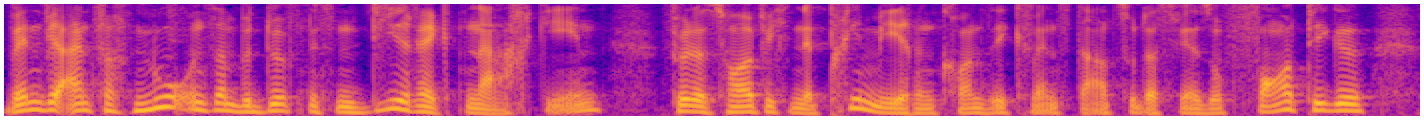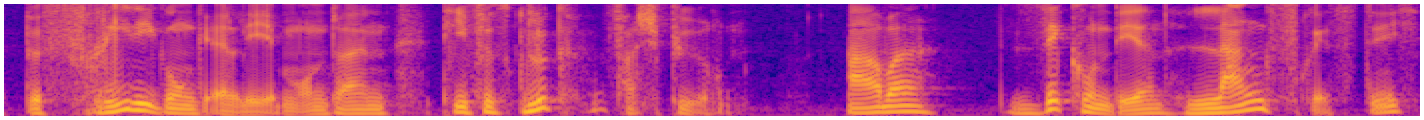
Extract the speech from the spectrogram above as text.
wenn wir einfach nur unseren Bedürfnissen direkt nachgehen, führt das häufig in der primären Konsequenz dazu, dass wir sofortige Befriedigung erleben und ein tiefes Glück verspüren. Aber sekundär, langfristig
